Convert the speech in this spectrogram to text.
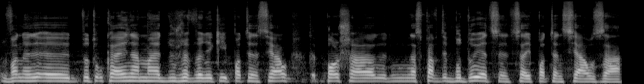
вони е, тут Україна має дуже великий потенціал. Польща насправді будує цей, цей потенціал за,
